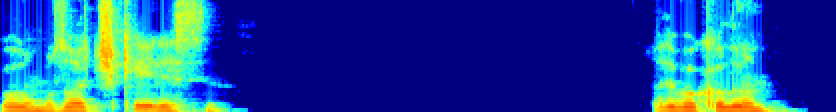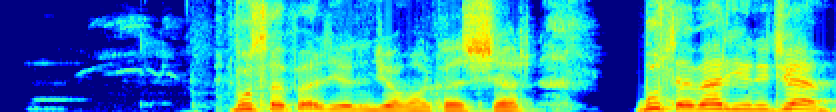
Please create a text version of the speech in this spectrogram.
yolumuzu açık eylesin. Hadi bakalım. Bu sefer yeneceğim arkadaşlar. Bu sefer yeneceğim.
